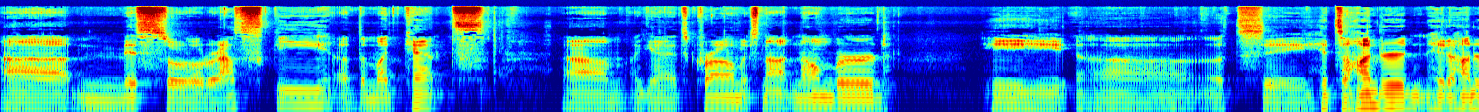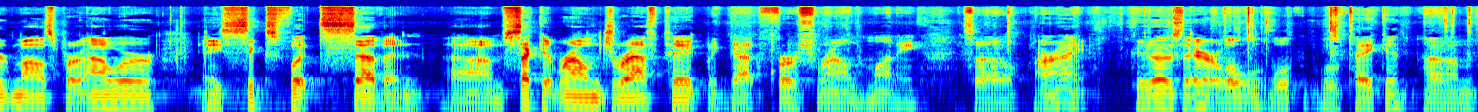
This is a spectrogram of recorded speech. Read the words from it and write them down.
uh, Misiorowski of the Mudcats. Um, again, it's Chrome. It's not numbered. He, uh, let's see, hits 100, hit 100 miles per hour, and he's six foot seven. Um, second round draft pick, but got first round money. So, all right, kudos there. We'll we'll we'll take it. Um,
